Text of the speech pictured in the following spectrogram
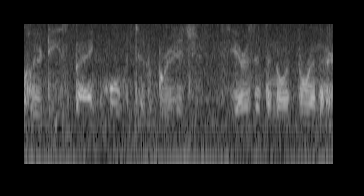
Clear East Bank, moving to the bridge. Sierra's at the north perimeter.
